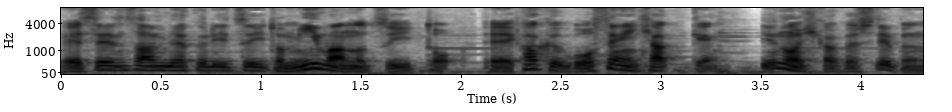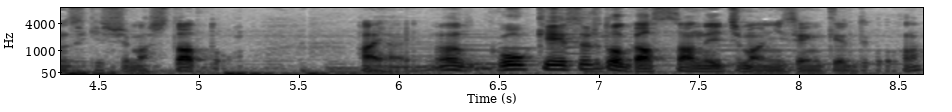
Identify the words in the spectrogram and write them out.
えー、1300リツイート未満のツイート、えー、各5100件っていうのを比較して分析しましたと。はいはい。合計すると合算で1万2000件ってことかな。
